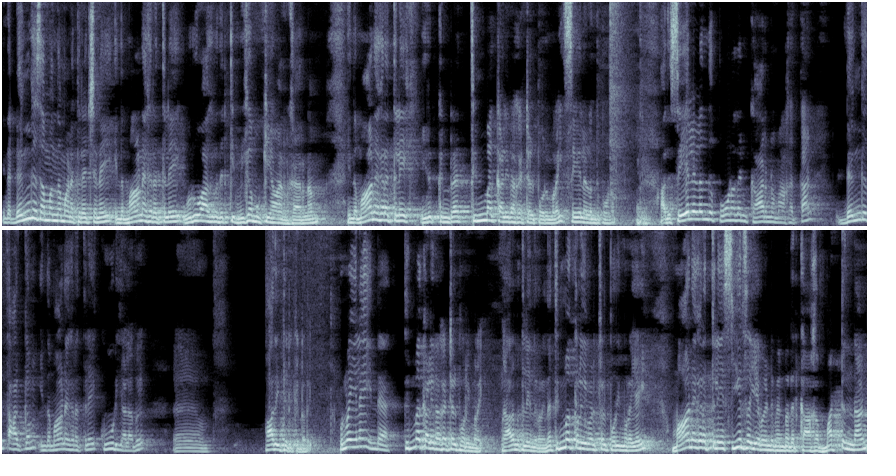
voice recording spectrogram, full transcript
இந்த டெங்கு சம்பந்தமான பிரச்சனை இந்த மாநகரத்திலே உருவாகுவதற்கு மிக முக்கியமான காரணம் இந்த மாநகரத்திலே இருக்கின்ற திண்ம கழிவகற்றல் பொறுமுறை செயலிழந்து போனோம் அது செயலிழந்து போனதன் காரணமாகத்தான் டெங்கு தாக்கம் இந்த மாநகரத்திலே கூடிய அளவு பாதித்திருக்கின்றது. உண்மையிலே இந்த திண்ம கழிவகற்றல் பொறிமுறை ஆரம்பத்தில் இருந்து இந்த திண்ம கழிவகற்றல் பொறிமுறையை மாநகரத்திலே சீர் செய்ய வேண்டும் என்பதற்காக மட்டும்தான்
